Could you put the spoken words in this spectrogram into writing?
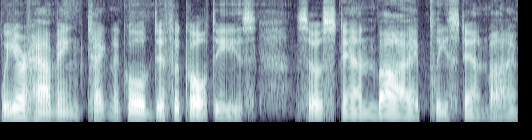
we are having technical difficulties. So stand by. Please stand by.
